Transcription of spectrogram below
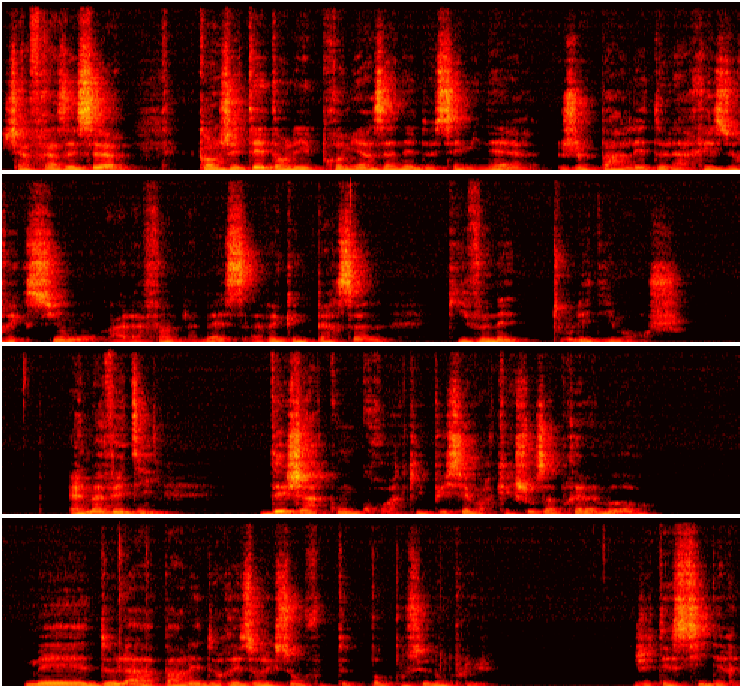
Chers frères et sœurs, quand j'étais dans les premières années de séminaire, je parlais de la résurrection à la fin de la messe avec une personne qui venait tous les dimanches. Elle m'avait dit déjà qu'on croit qu'il puisse y avoir quelque chose après la mort, mais de là à parler de résurrection, faut peut-être pas pousser non plus. J'étais sidéré.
